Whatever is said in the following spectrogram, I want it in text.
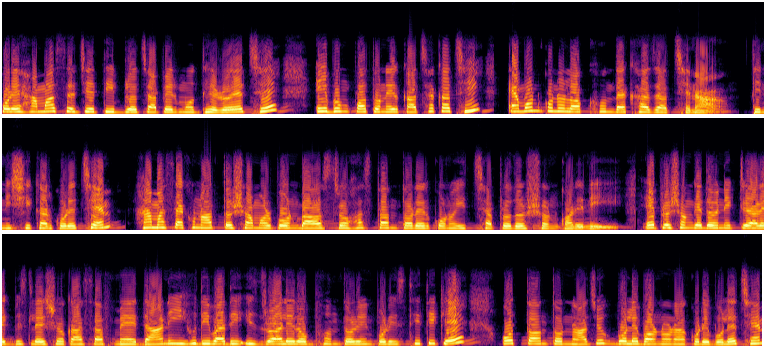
করে হামাস যে তীব্র চাপের মধ্যে রয়েছে এবং পতনের কাছাকাছি এমন কোনো লক্ষণ দেখা যাচ্ছে না। তিনি স্বীকার করেছেন হামাস এখন আত্মসমর্পণ বা অস্ত্র হস্তান্তরের কোনো ইচ্ছা প্রদর্শন করেনি। এ প্রসঙ্গে দৈনিকটির আরেক বিশ্লেষক আসাফ মেদানি ইহুদিবাদী ইসরায়েলের অভ্যন্তরীণ পরিস্থিতিকে অত্যন্ত নাজুক বলে বর্ণনা করে বলেছেন,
